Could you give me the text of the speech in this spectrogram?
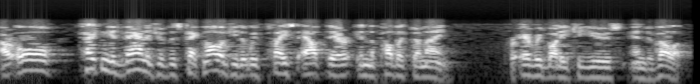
are all taking advantage of this technology that we've placed out there in the public domain for everybody to use and develop.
